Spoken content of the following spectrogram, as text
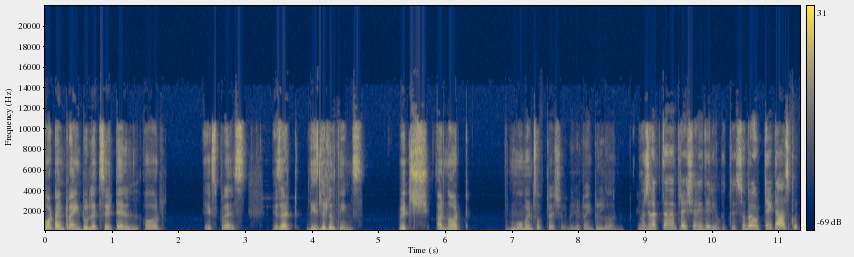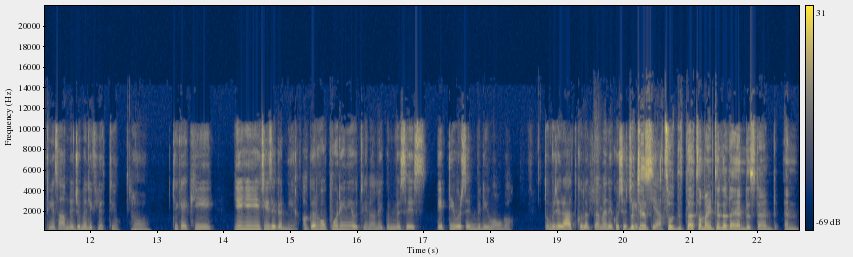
what i'm trying to let's say tell or express is that these little things which are not moments of pressure when you're trying to learn. मुझे लगता है मैं प्रेशर ही दे रही हूँ खुद पे। सुबह उठते ही टास्क होती है सामने जो मैं लिख लेती हूँ। हाँ। ठीक है कि ये ये ये चीज़ें करनी है। अगर वो पूरी नहीं होती ना लाइक उनमें से एट्टी परसेंट भी नहीं हुआ होगा। तो मुझे रात को लगता है मैंने कुछ अचीव किया। so th- that's a mindset that I understand and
